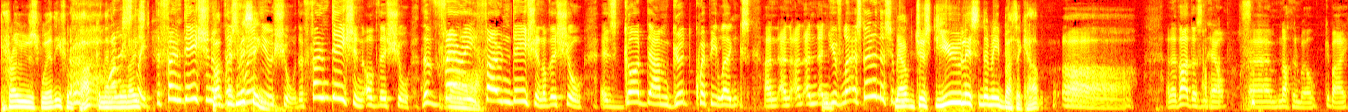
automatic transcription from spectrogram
prose-worthy for Buck, and then Honestly, I realised the foundation Buck of this radio show, the foundation of this show, the very Oh. foundation of this show is goddamn good quippy links, and and, and, and, and you've let us down in this. now just you listen to me, Buttercup. Ah, and if that doesn't help, um, nothing will. Goodbye.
